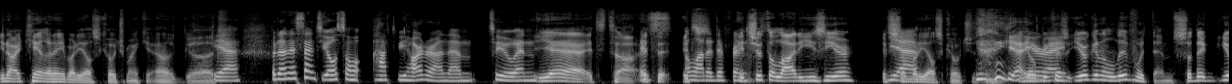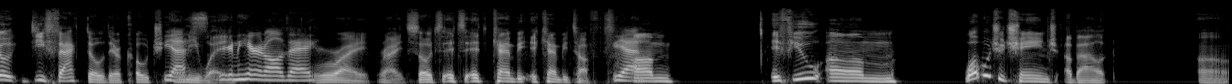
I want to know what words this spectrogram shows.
You know, I can't let anybody else coach my kid. Oh god, yeah. But in a sense, you also have to be harder on them too. And yeah, it's tough. It's a lot of different- It's just a lot easier. If Yeah. somebody else coaches them. Yeah, you know, you're because right. you're going to live with them, so they you're de facto their coach yes, anyway. you're going to hear it all day. Right, right. So it's it's it can be it can be tough. Yeah. Um, if you um, what would you change about uh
